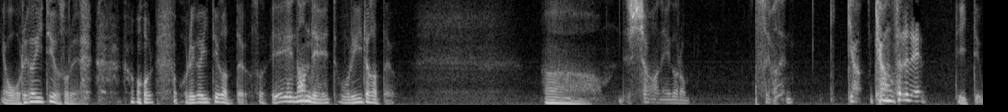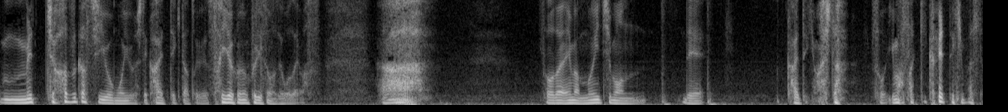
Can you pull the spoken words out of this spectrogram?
や、俺が言いてよ、それ。俺俺が言いたかったよ。それえー、なんで？って俺言いたかったよ。ああ。で、しゃあねえから、すいません。キャキャンセルでって言って、めっちゃ恥ずかしい思いをして帰ってきたという最悪のクリスマスでございます。ああ。そうだよ、今無一文で帰ってきました。そう、今さっき帰ってきまし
